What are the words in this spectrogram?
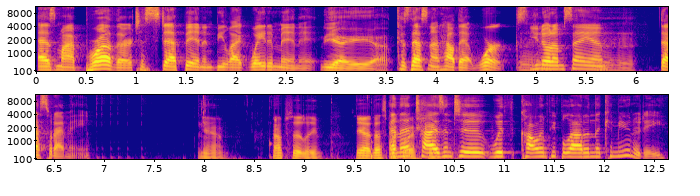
as my brother to step in and be like wait a minute Yeah, yeah, yeah. because that's not how that works you know mm-hmm. what i'm saying mm-hmm. that's what i mean Yeah. Absolutely. Yeah, that's my and that question. ties into with calling people out in the community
